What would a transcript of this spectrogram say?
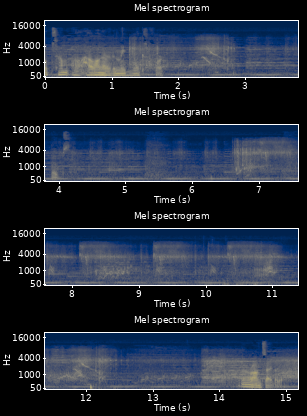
Oops, how, oh, how long have I been leaving Elixir for? Oops. The wrong side of it.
